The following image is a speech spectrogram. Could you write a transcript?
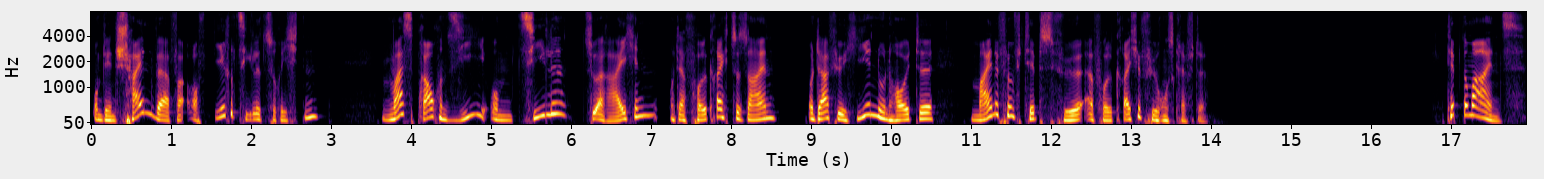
um den Scheinwerfer auf Ihre Ziele zu richten? Was brauchen Sie, um Ziele zu erreichen und erfolgreich zu sein? Und dafür hier nun heute meine fünf Tipps für erfolgreiche Führungskräfte. Tipp Nummer eins:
